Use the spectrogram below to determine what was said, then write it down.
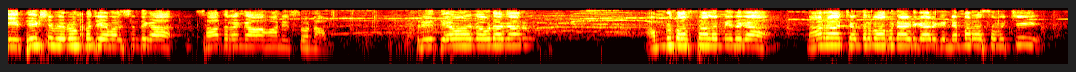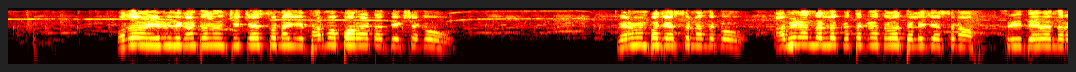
ఈ దీక్ష విరమింపజేయవలసిందిగా సాదరంగా ఆహ్వానిస్తున్నాం శ్రీ దేవగౌడ గారు అమృతోత్సవాల మీదుగా నారా చంద్రబాబు నాయుడు గారికి నిమ్మరసం ఇచ్చి ఉదయం ఎనిమిది గంటల నుంచి చేస్తున్న ఈ ధర్మ పోరాట దీక్షకు విరమింపజేస్తున్నందుకు అభినందనలు కృతజ్ఞతలు తెలియజేస్తున్నాం శ్రీ దేవేంద్ర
